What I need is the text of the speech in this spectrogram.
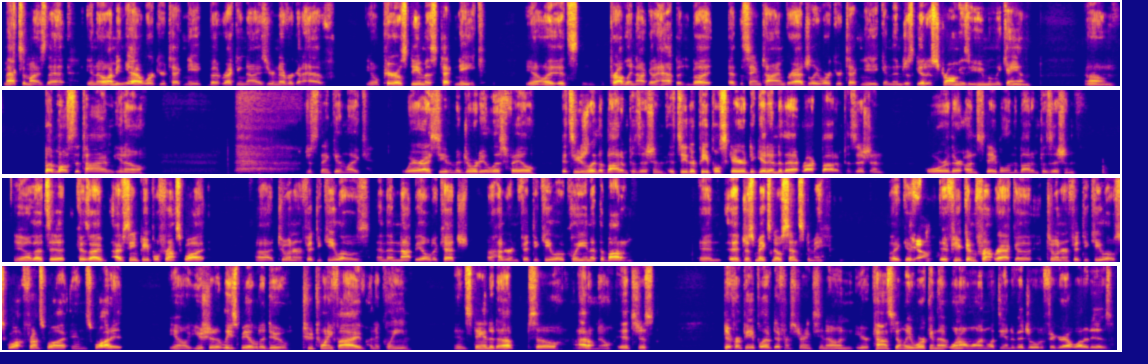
maximize that. You know, I mean, yeah, work your technique, but recognize you're never going to have, you know, Pyrros Dimas technique. You know, it's probably not going to happen, but at the same time gradually work your technique and then just get as strong as you humanly can. Um, but most of the time you know just thinking like where i see the majority of lists fail it's usually the bottom position. It's either people scared to get into that rock bottom position or they're unstable in the bottom position. You know that's it because i've i've seen people front squat uh, 250 kilos and then not be able to catch 150 kilo clean at the bottom and it just makes no sense to me like if, yeah. if you can front rack a 250 kilo squat front squat and squat it you know you should at least be able to do 225 on a clean and stand it up so i don't know it's just different people have different strengths, you know, and you're constantly working that one on one with the individual to figure out what it is.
